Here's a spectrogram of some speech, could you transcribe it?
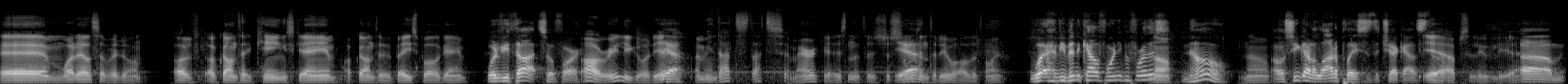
Um, what else have I done? I've I've gone to a Kings game. I've gone to a baseball game. What have you thought so far? Oh, really good. Yeah. Yeah. I mean, that's that's America, isn't it? There's just Yeah. something to do all the time. What have you been to California before this? No. No. No. Oh, so you got a lot of places to check out. Still. Yeah, absolutely. Yeah. Um,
